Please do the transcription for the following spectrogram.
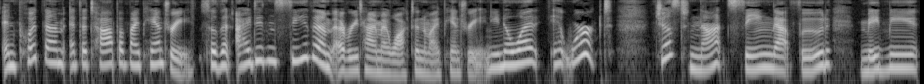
and put them at the top of my pantry so that I didn't see them every time I walked into my pantry. And you know what? It worked. Just not seeing that food made me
